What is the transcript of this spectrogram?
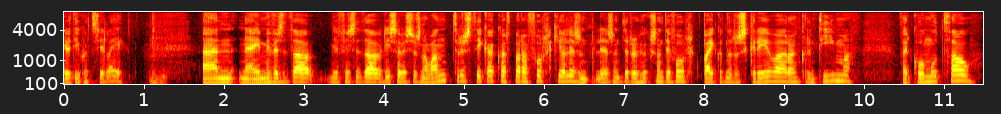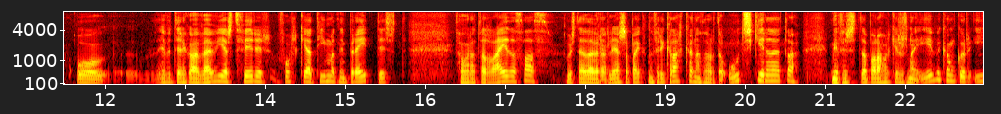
ég veit ekki hvort það sé leiði mm -hmm. En nei, mér finnst þetta, mér finnst þetta lýsa vissu svona vantrust í gagvart bara fólki og lesund. Lesundur eru hugsandi fólk, bækurnar að skrifa þar á einhverjum tíma, þær kom út þá og ef þetta er eitthvað að vefjast fyrir fólki að tímatni breytist, þá er þetta að ræða það. Þú veist, ef það verður að lesa bækurnar fyrir krakkana, þá er þetta að útskýra þetta. Mér finnst þetta bara hálfgerður svona yfirgangur í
